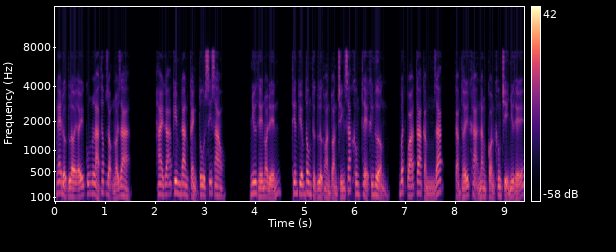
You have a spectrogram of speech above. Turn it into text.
nghe được lời ấy cũng là thấp giọng nói ra. Hai gã kim đan cảnh tu sĩ sao? Như thế nói đến, thiên kiếm tông thực lực hoàn toàn chính xác không thể khinh thường, bất quá ta cảm giác, cảm thấy khả năng còn không chỉ như thế.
